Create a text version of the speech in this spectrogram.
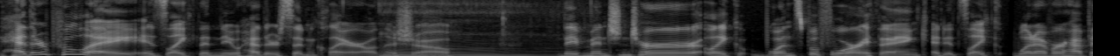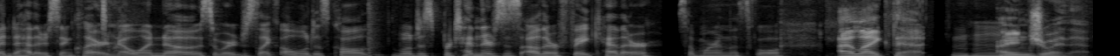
Heather Poulet is like the new Heather Sinclair on the show. Mm. They've mentioned her like once before, I think, and it's like whatever happened to Heather Sinclair, no one knows. So we're just like, oh, we'll just call, we'll just pretend there's this other fake Heather somewhere in the school. I like that. Mm-hmm. I enjoy that.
